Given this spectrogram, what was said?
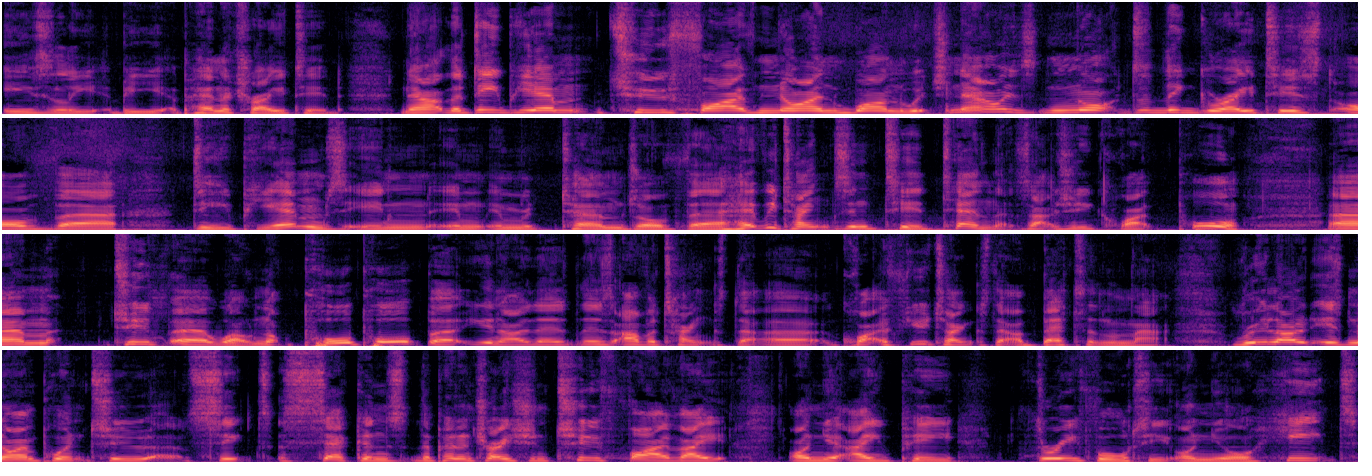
easily be penetrated. Now, the DPM 2591, which now is not the greatest of uh, DPMs in, in, in terms of uh, heavy tanks in tier 10, that's actually quite poor. Um, uh, well, not poor, poor, but you know, there's there's other tanks that are quite a few tanks that are better than that. Reload is 9.26 seconds. The penetration 258 on your AP, 340 on your heat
